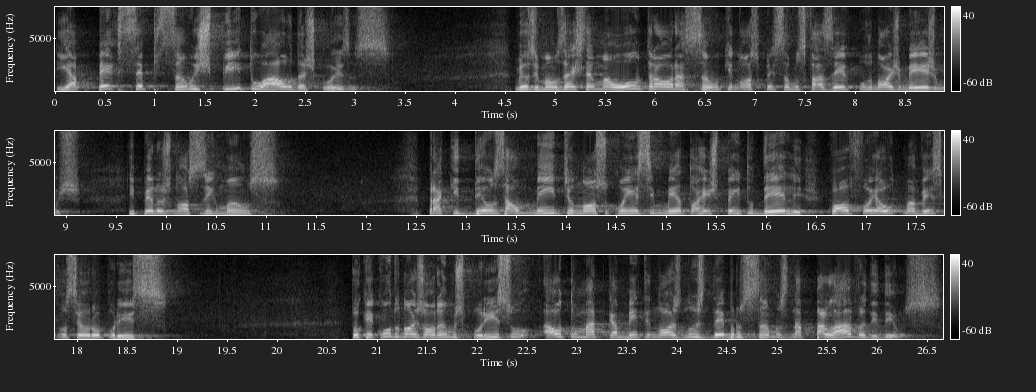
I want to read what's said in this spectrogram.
e a percepção espiritual das coisas. Meus irmãos, esta é uma outra oração que nós precisamos fazer por nós mesmos e pelos nossos irmãos. Para que Deus aumente o nosso conhecimento a respeito dele. Qual foi a última vez que você orou por isso? Porque quando nós oramos por isso, automaticamente nós nos debruçamos na palavra de Deus.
